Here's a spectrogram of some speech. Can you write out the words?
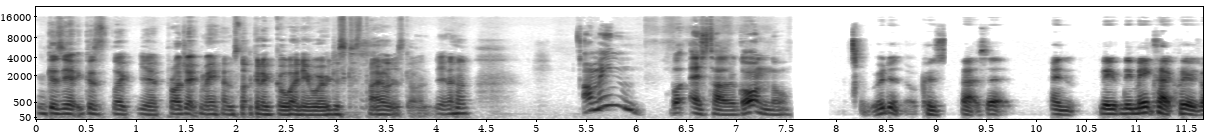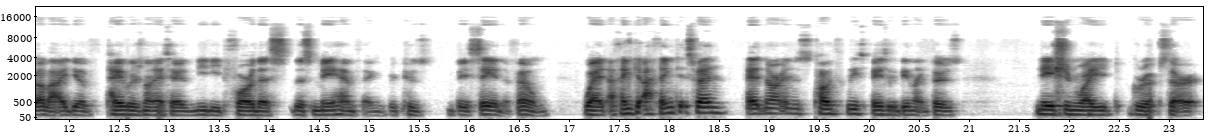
Because yeah, because like yeah, Project Mayhem's not gonna go anywhere just because Tyler's gone. You know. I mean, but is Tyler gone though? wouldn't though, because that's it. And they, they make that clear as well. That idea of Tyler's not necessarily needed for this this mayhem thing because they say in the film when I think I think it's when Ed Norton's talking to police, basically being like, "There's nationwide groups that are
